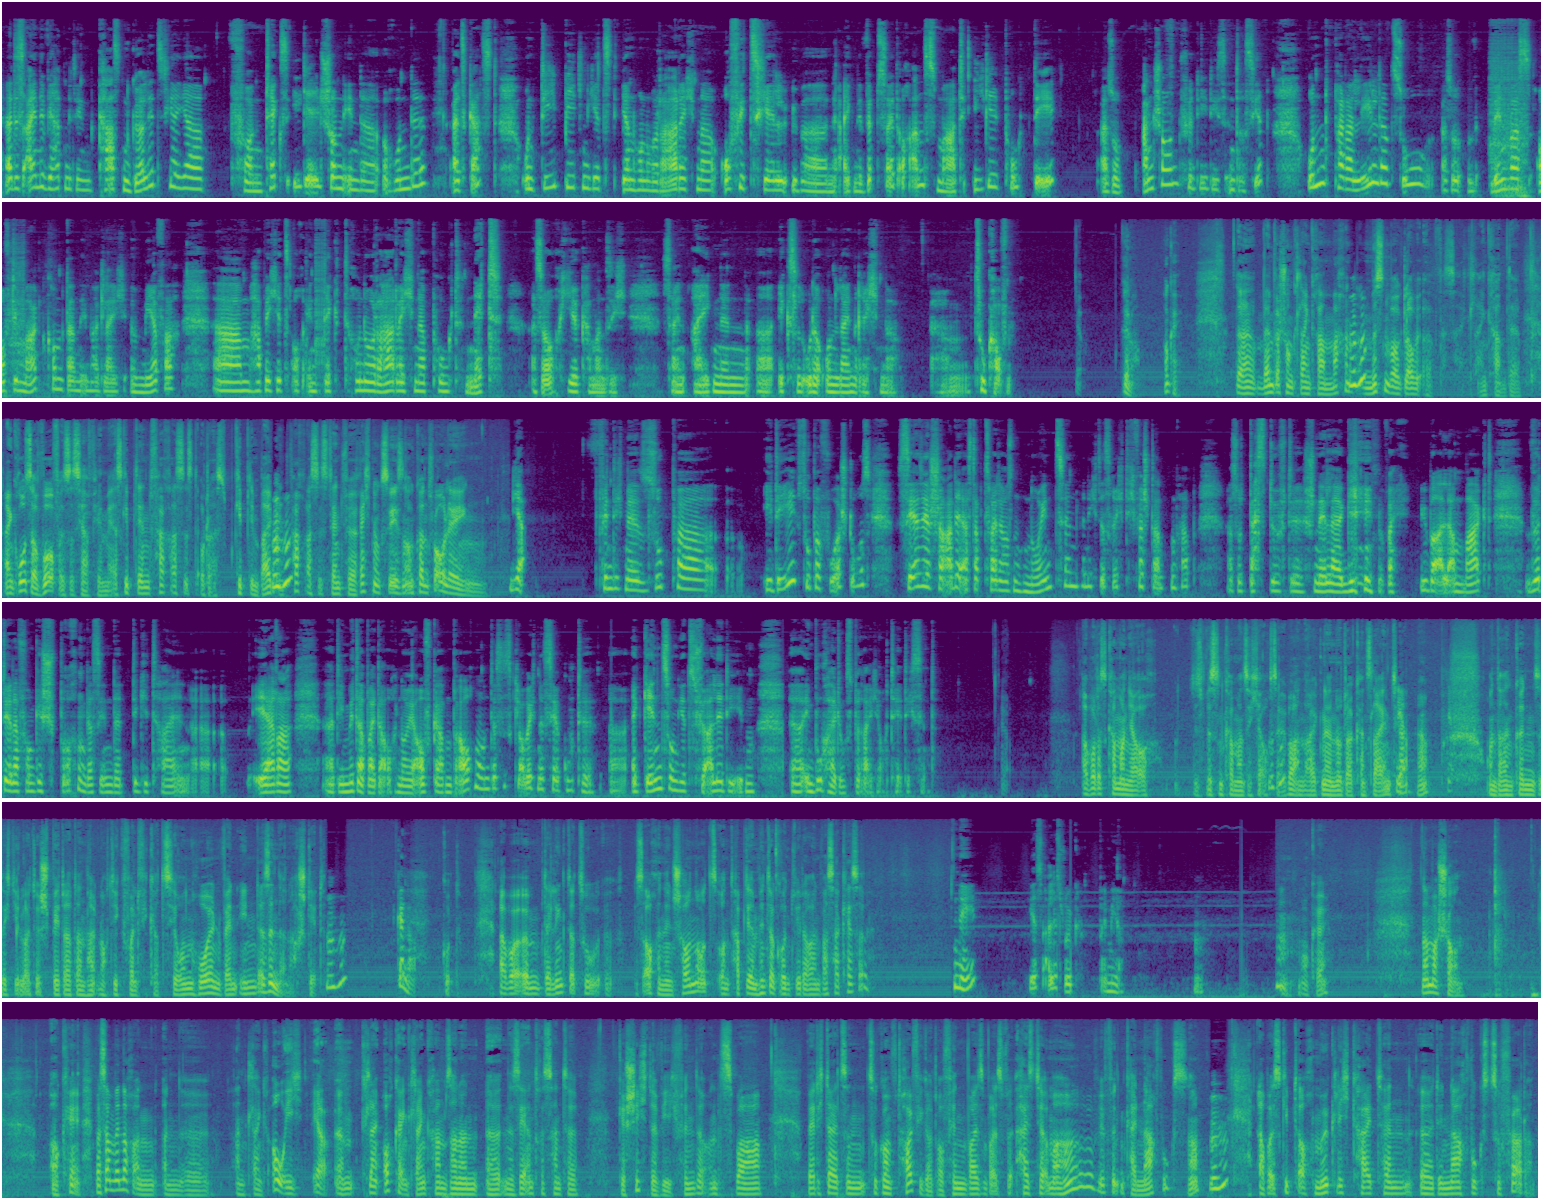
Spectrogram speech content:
Äh, das eine, wir hatten den Carsten Görlitz hier ja von Tex Eagle schon in der Runde als Gast und die bieten jetzt ihren Honorarrechner offiziell über eine eigene Website auch an, smarteagle.de. Also anschauen für die, die es interessiert. Und parallel dazu, also wenn was auf den Markt kommt, dann immer gleich äh, mehrfach, ähm, habe ich jetzt auch entdeckt honorarrechner.net. Also auch hier kann man sich seinen eigenen äh, Excel- oder Online-Rechner ähm, zukaufen. Genau, okay. Äh, wenn wir schon Kleinkram machen, mhm. müssen wir, glaube ich, äh, was ist Kleinkram? Der, ein großer Wurf ist es ja viel mehr. Es gibt den Fachassistent, oder es gibt den bald mhm. den Fachassistent für Rechnungswesen und Controlling. Ja, finde ich eine super Idee, super Vorstoß. Sehr, sehr schade, erst ab 2019, wenn ich das richtig verstanden habe. Also das dürfte schneller gehen, weil überall am Markt wird ja davon gesprochen, dass in der digitalen äh, Ära äh, die Mitarbeiter auch neue Aufgaben brauchen. Und das ist, glaube ich, eine sehr gute äh, Ergänzung jetzt für alle, die eben äh, im Buchhaltungsbereich auch tätig sind. Ja. Aber das kann man ja auch das Wissen kann man sich ja auch mhm. selber aneignen oder kanzleiintern. Ja. Ja. ja. Und dann können sich die Leute später dann halt noch die Qualifikationen holen, wenn ihnen der Sinn danach steht. Mhm. Genau. Gut. Aber ähm, der Link dazu äh, ist auch in den Show Notes. Und habt ihr im Hintergrund wieder einen Wasserkessel? Nee, hier ist alles ruhig bei mir. Hm. Hm, okay. Na, mal schauen. Okay. Was haben wir noch an, an äh, an Kleinkram. Oh, ich, ja, ähm, klein, auch kein Kleinkram, sondern äh, eine sehr interessante Geschichte, wie ich finde. Und zwar werde ich da jetzt in Zukunft häufiger darauf hinweisen, weil es heißt ja immer, wir finden keinen Nachwuchs. Ne? Mhm. Aber es gibt auch Möglichkeiten, äh, den Nachwuchs zu fördern.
